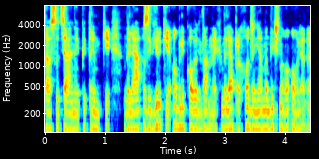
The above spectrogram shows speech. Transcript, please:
та соціальної підтримки для звірки облікових даних для проходження медичного огляду.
